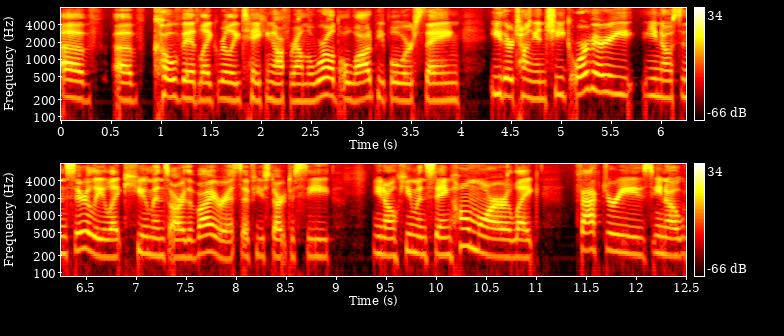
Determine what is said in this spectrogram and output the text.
of of COVID, like really taking off around the world. A lot of people were saying either tongue in cheek or very, you know, sincerely, like humans are the virus. If you start to see, you know, humans staying home more, like factories, you know,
